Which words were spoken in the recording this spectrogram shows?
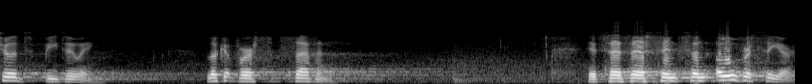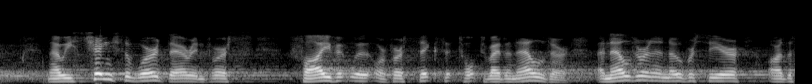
should be doing. Look at verse 7. It says there, since an overseer. Now he's changed the word there in verse 5 was, or verse 6 it talked about an elder. An elder and an overseer are the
